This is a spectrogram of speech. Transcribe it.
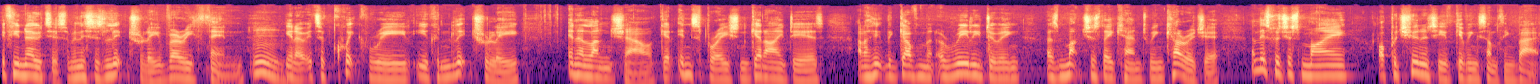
if you notice, I mean, this is literally very thin. Mm. You know, it's a quick read. You can literally, in a lunch hour, get inspiration, get ideas, and I think the government are really doing as much as they can to encourage it. And this was just my opportunity of giving something back.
